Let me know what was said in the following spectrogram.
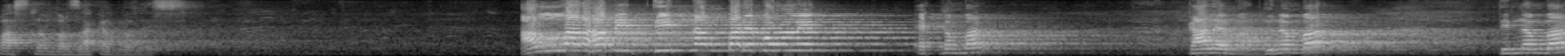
পাঁচ নাম্বার জাকাত বানাইছে। আল্লাহর হাবিব তিন নাম্বারে বললেন, এক নাম্বার কালেমা, দুই নাম্বার, তিন নাম্বার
